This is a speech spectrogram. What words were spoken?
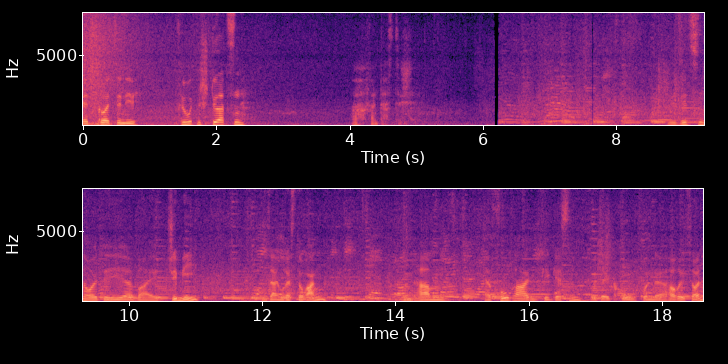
Jetzt kurz in die Fluten stürzen. Ach, fantastisch. Wir sitzen heute hier bei Jimmy in seinem Restaurant und haben hervorragend gegessen mit der Crew von der Horizon.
